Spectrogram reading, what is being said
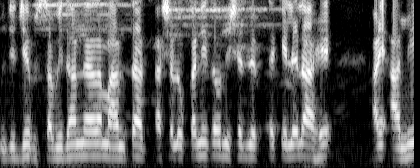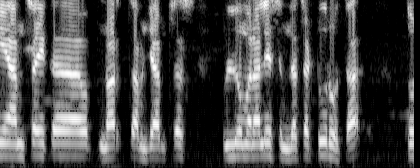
म्हणजे जे संविधानाला मानतात अशा लोकांनी तो निषेध व्यक्त केलेला आहे. आणि आम्ही आमचा एक नॉर्थ म्हणजे आमचा कुल्लू मनाली सिमलाचा टूर होता. तो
